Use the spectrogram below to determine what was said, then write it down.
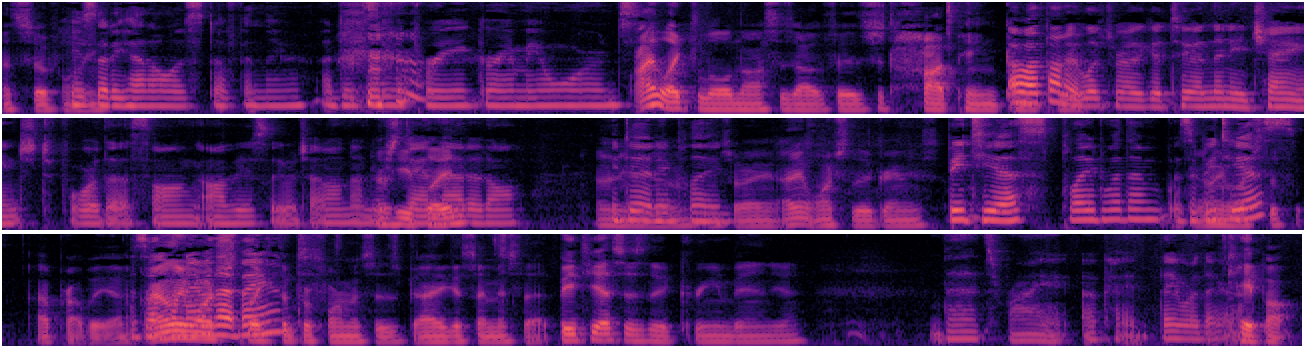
That's so funny. He said he had all his stuff in there. I did see the pre Grammy Awards. I liked Lil Nas's outfit. It's just hot pink. Oh, I thought it looked really good too. And then he changed for the song, obviously, which I don't understand Oh, that at all. He did, he know. I'm played. sorry, I didn't watch the Grammys. BTS played with him. Was it I BTS? the- I probably yeah. I only watched like the performances. but I guess I missed that. BTS is the Korean band. Yeah. That's right. Okay, they were there. K-pop.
